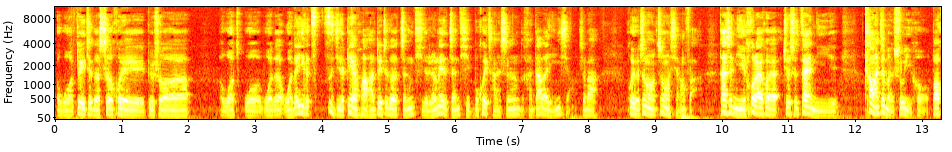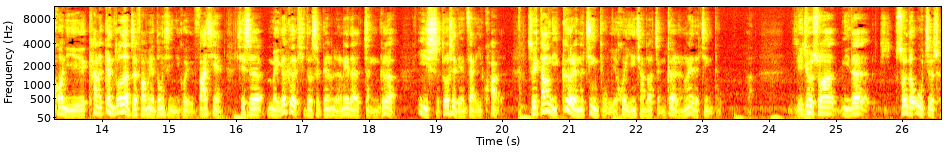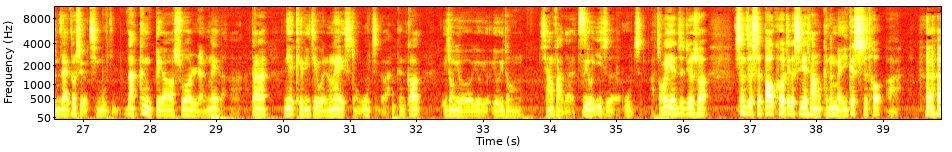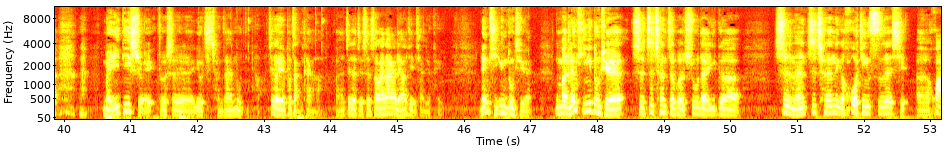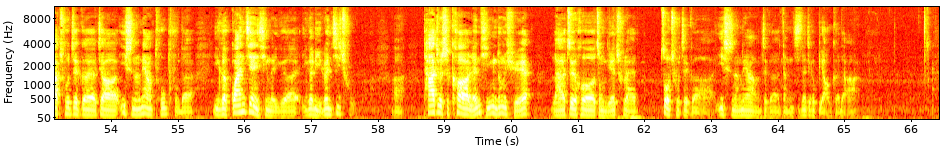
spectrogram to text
我对这个社会，比如说我我我的我的一个自己的变化，还对这个整体的人类的整体不会产生很大的影响，是吧？会有这种这种想法。但是你后来会就是在你看完这本书以后，包括你看了更多的这方面东西，你会发现，其实每个个体都是跟人类的整个意识都是连在一块儿的。所以，当你个人的进步也会影响到整个人类的进步啊。也就是说，你的所有的物质的存在都是有其目的，那更不要说人类了啊。当然，你也可以理解为人类是种物质，对吧？更高一种有有有有一种想法的自由意志的物质啊。总而言之，就是说，甚至是包括这个世界上可能每一个石头啊。每一滴水都是有其存在的目的哈，这个也不展开啊，反正这个只是稍微大家了解一下就可以。人体运动学，那么人体运动学是支撑这本书的一个，是能支撑那个霍金斯写呃画出这个叫意识能量图谱的一个关键性的一个一个理论基础啊，它就是靠人体运动学来最后总结出来做出这个意识能量这个等级的这个表格的啊。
